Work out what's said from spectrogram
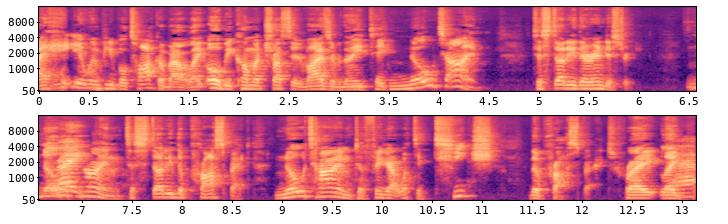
I hate it when people talk about like, oh, become a trusted advisor, but then they take no time to study their industry. No right. time to study the prospect. No time to figure out what to teach the prospect, right? Like yeah.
